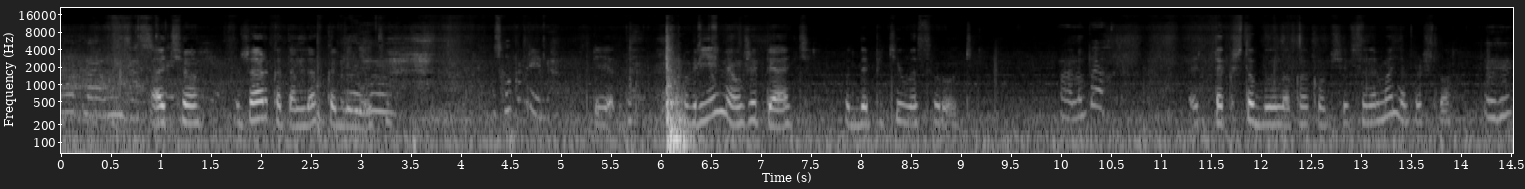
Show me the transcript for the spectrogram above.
плотная, ужас. А чё, жарко там, да, в кабинете? Сколько время? Привет. Время уже пять. Вот до пяти у вас уроки. А, ну поехали. Так что было, как вообще? Все нормально прошло? Угу.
